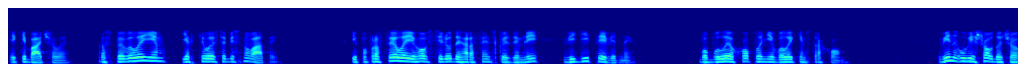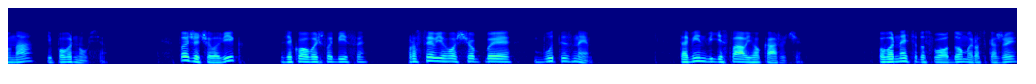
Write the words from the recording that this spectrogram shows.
які бачили, розповіли їм, як цілився біснуватий, і попросили його всі люди Гарасинської землі відійти від них, бо були охоплені великим страхом. Він увійшов до човна і повернувся. Той же чоловік, з якого вийшли біси, просив його, щоб бути з ним. Та він відіслав його, кажучи Повернися до свого дому і розкажи,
